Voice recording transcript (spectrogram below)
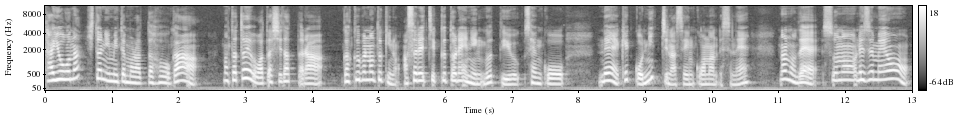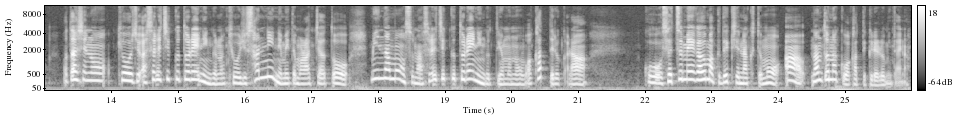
多様な人に見てもらった方が、まあ、例えば私だったら学部の時の athletic training っていう専攻で結構ニッチな専攻なんですね。なのでそのレズメを私の教授 athletic training の教授3人で見てもらっちゃうとみんなもうその athletic training っていうものを分かってるからこう説明がうまくできてなくてもああなんとなく分かってくれるみたいな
